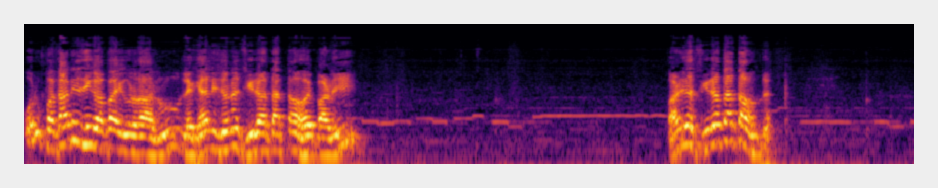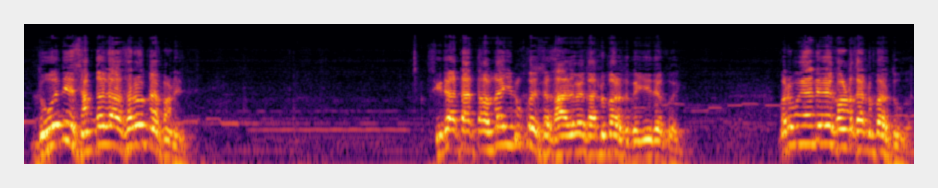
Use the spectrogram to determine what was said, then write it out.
ਉਹਨੂੰ ਪਤਾ ਨਹੀਂ ਸੀਗਾ ਭਾਈ ਗੁਰਦਾਸ ਨੂੰ, ਲਿਖਿਆ ਨਹੀਂ ਸੀ ਉਹਨੇ, ਸੀਰਾ ਤਾਤਾ ਹੋਏ ਪਾਣੀ। ਪਾਣੀ ਦਾ ਸੀਰਾ ਤਾਤਾ ਹੁੰਦਾ। ਦੂਏ ਦੀ ਸੰਗਤ ਦਾ ਅਸਰ ਹੁੰਦਾ ਪਾਣੀ ਤੇ। ਸਿਰਾ ਤਾਂ ਤਾਂ ਹੁੰਦਾ ਜਿਹਨੂੰ ਕੋਈ ਸਿਖਾ ਦੇਵੇ ਕੰਨ ਭਰ ਦੇਵੇ ਜੀ ਦੇ ਕੋਈ। ਪਰ ਮੈਂ ਕਹਿੰਦੇ ਦੇ ਕੌਣ ਕੰਨ ਭਰ ਦੂਗਾ।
